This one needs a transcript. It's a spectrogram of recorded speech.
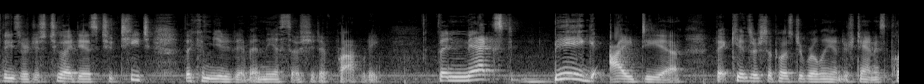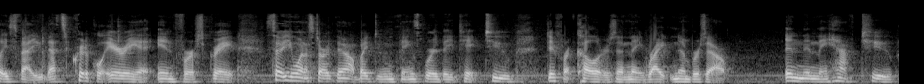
these are just two ideas to teach the commutative and the associative property. The next big idea that kids are supposed to really understand is place value. That's a critical area in first grade. So you want to start them out by doing things where they take two different colors and they write numbers out. And then they have to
